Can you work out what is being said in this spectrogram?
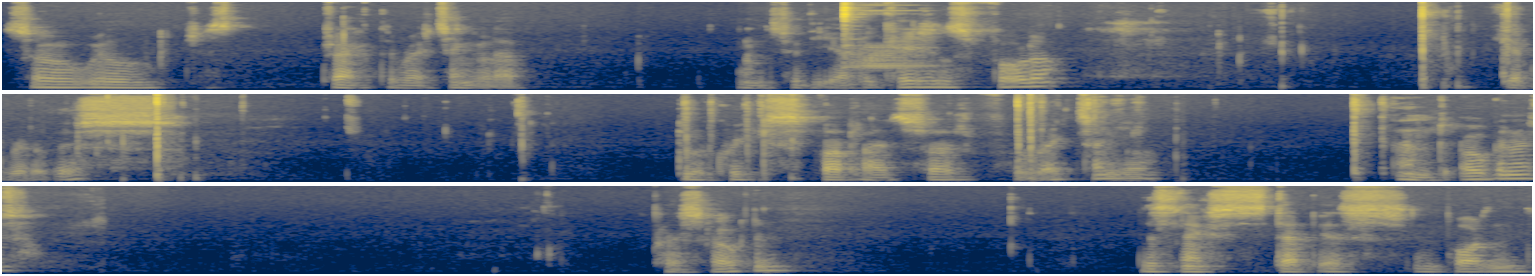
So we'll just drag the rectangle up into the applications folder. Get rid of this. Do a quick spotlight search for rectangle and open it. Press open. This next step is important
